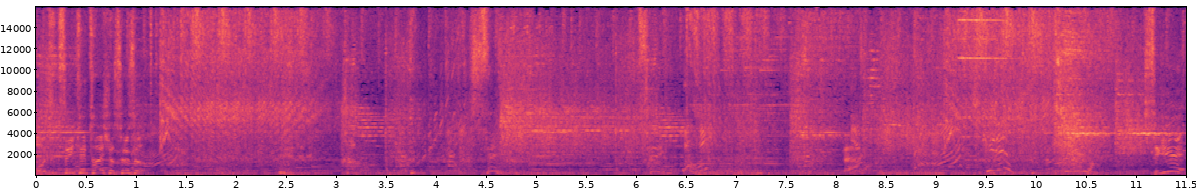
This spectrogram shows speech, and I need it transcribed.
落ち着いて対処するぞ。次へ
